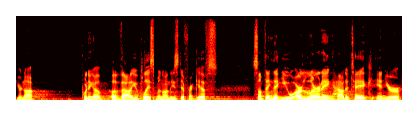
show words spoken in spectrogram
you're not putting a, a value placement on these different gifts. Something that you are learning how to take in your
